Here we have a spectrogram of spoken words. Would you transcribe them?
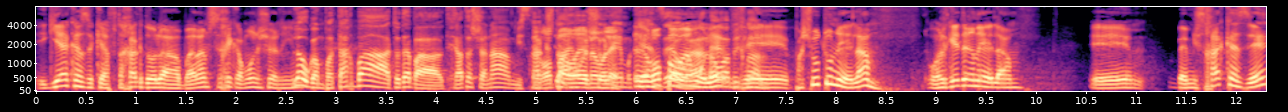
הגיע כזה כהבטחה גדולה, בלם שיחק המון שנים. לא, הוא גם פתח ב... אתה יודע, בתחילת השנה, משחק אירופה שתיים הוא היה ראשונים. כן, אירופה זהו, הוא היה לא מעולה, רע בכלל. ופשוט הוא נעלם. הוא על גדר נעלם. אה, במשחק הזה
